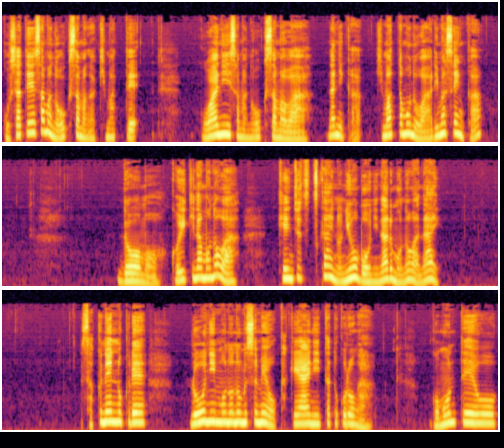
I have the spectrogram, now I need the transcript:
ご舎弟様の奥様が決まってご兄様の奥様は何か決まったものはありませんか？どうも小粋なものは剣術使いの女房になるものはない。昨年の暮れ浪人者の娘を掛け合いに行ったところが御門邸を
